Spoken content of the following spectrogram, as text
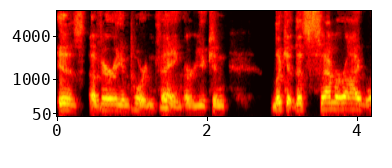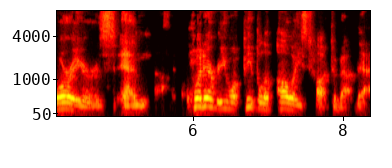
is a very important thing. Or you can look at the samurai warriors and whatever you want. People have always talked about that.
